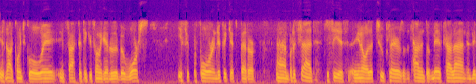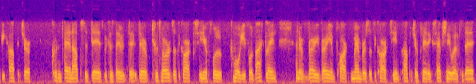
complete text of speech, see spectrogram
is not going to go away. In fact, I think it's going to get a little bit worse if it before and if it gets better. Um, but it's sad to see it. You know, the two players of the talent of Maeve Cahalane and Libby Coppinger couldn't play on opposite days because they, they are two thirds of the Cork senior full Camogie full back line and are very very important members of the Cork team. Coppinger played exceptionally well today,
